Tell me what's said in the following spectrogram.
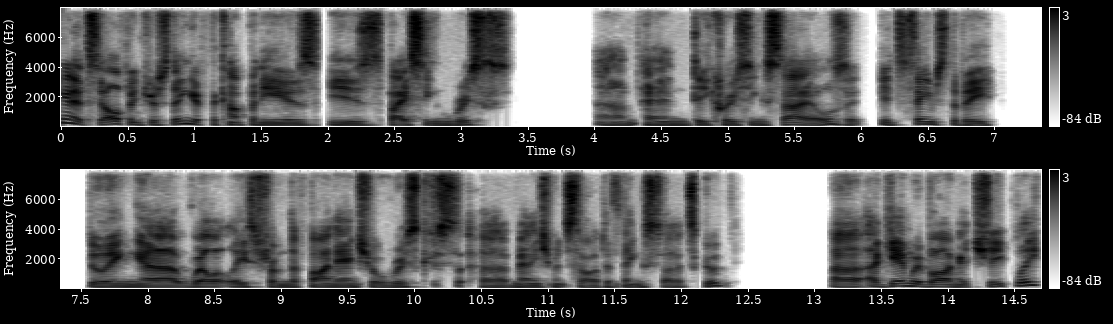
in itself interesting. If the company is is facing risks um, and decreasing sales, it, it seems to be doing uh, well, at least from the financial risks uh, management side of things. So that's good. Uh, again, we're buying it cheaply,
